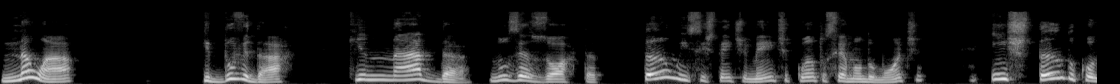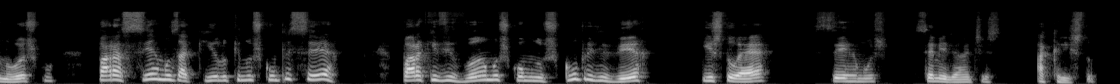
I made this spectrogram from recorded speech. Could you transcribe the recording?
Não há que duvidar que nada nos exorta tão insistentemente quanto o Sermão do Monte, instando conosco para sermos aquilo que nos cumpre ser, para que vivamos como nos cumpre viver, isto é, sermos semelhantes a Cristo.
